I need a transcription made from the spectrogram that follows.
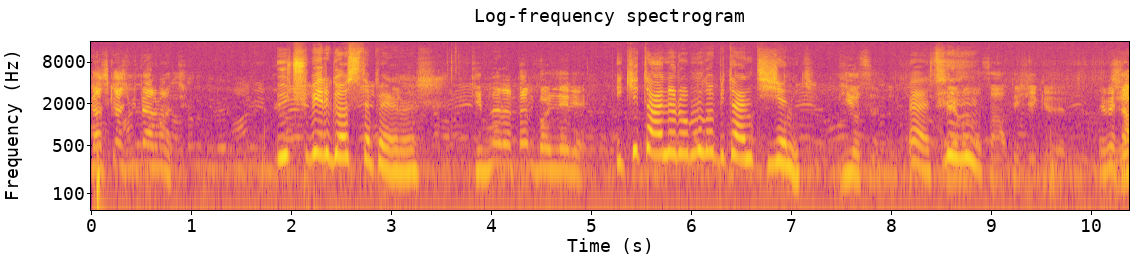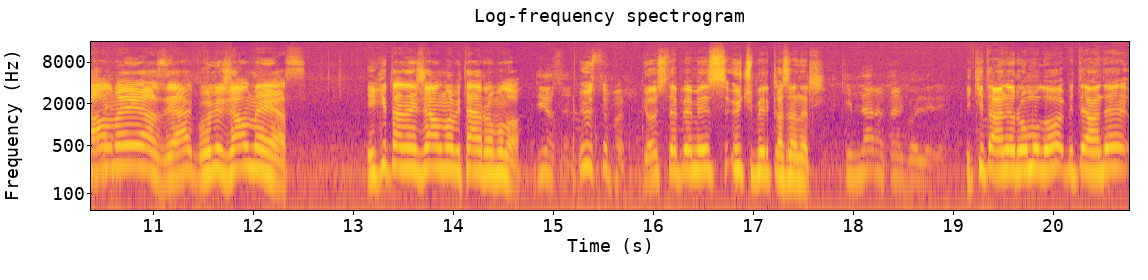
Kaç kaç biter maç? 3-1 Göztepe yener. Kimler atar golleri? İki tane Romulo bir tane Tijenik. Diyorsun. Evet. Eyvallah sağ ol. Teşekkür ederim. Evet abi. Jalma'ya yaz ya. Golü Jalma'ya yaz. İki tane Jalma bir tane Romulo. Diyorsun. 3-0. Göztepe'miz 3-1 kazanır. Kimler atar golleri? İki tane Romulo, bir tane de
